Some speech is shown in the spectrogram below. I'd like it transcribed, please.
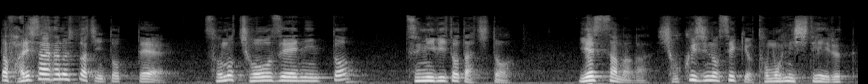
だファリサイ派の人たちにとってその徴税人と罪人たちとイエス様が食事の席を共にしている。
